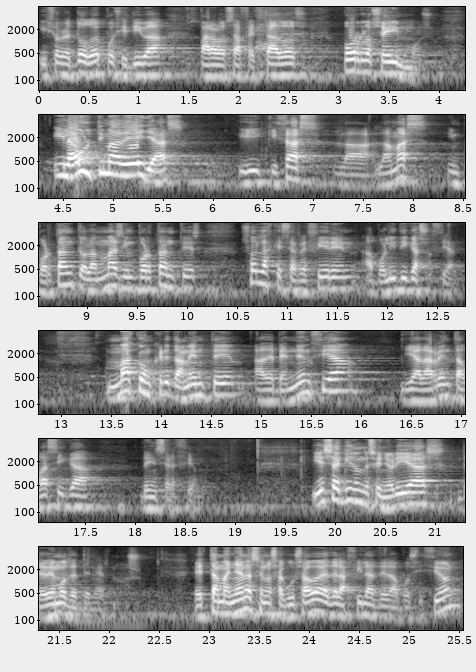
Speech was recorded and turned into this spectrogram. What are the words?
y sobre todo es positiva para los afectados por los seísmos. Y la última de ellas, y quizás la, más importante o las más importantes, son las que se refieren a política social. Más concretamente a dependencia y a la renta básica de inserción. Y es aquí donde, señorías, debemos detenernos. Esta mañana se nos acusaba desde las filas de la oposición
